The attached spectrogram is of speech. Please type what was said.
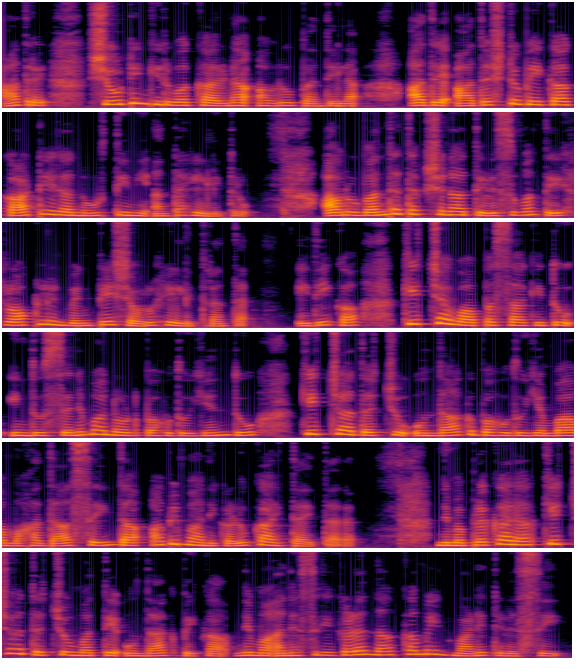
ಆದರೆ ಶೂಟಿಂಗ್ ಇರುವ ಕಾರಣ ಅವರು ಬಂದಿಲ್ಲ. ಆದರೆ ಆದಷ್ಟು ಬೇಗ ಕಾಟೇರ ನೋಡ್ತೀನಿ ಅಂತ ಹೇಳಿದರು. ಅವರು ಬಂದ ತಕ್ಷಣ ತಿಳಿಸುವಂತೆ ರಾಕ್ಲಿನ್ ವೆಂಕಟೇಶ್ ಅವರು ಹೇಳಿದ್ರಂತೆ. ಇದೀಗ ಕಿಚ್ಚ ವಾಪಸ್ಸಾಗಿದ್ದು ಇಂದು ಸಿನಿಮಾ ನೋಡಬಹುದು ಎಂದು ಕಿಚ್ಚ ದಚ್ಚು ಒಂದಾಗಬಹುದು ಎಂಬ ಮಹದಾಸೆಯಿಂದ ಅಭಿಮಾನಿಗಳು ಕಾಯ್ತಾ ಇದ್ದಾರೆ. ನಿಮ್ಮ ಪ್ರಕಾರ ಕಿಚ್ಚ ದಚ್ಚು ಮತ್ತೆ ಒಂದಾಗಬೇಕಾ? ನಿಮ್ಮ ಅನಿಸಿಕೆಗಳನ್ನು ಕಮೆಂಟ್ ಮಾಡಿ ತಿಳಿಸಿ.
